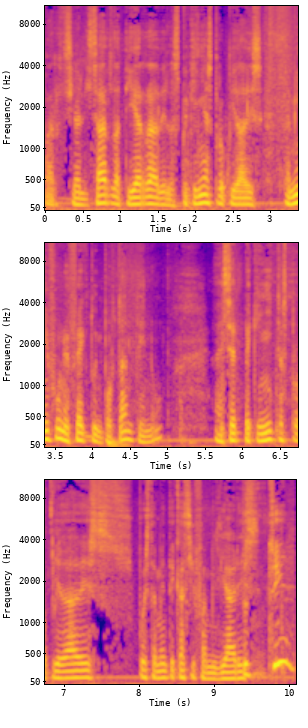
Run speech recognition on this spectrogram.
parcializar la tierra de las pequeñas propiedades también fue un efecto importante, ¿no? Al ser pequeñitas propiedades supuestamente casi familiares. Pues, sí,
